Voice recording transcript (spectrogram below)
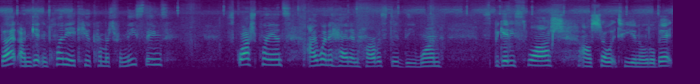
But I'm getting plenty of cucumbers from these things. Squash plants, I went ahead and harvested the one spaghetti squash. I'll show it to you in a little bit.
